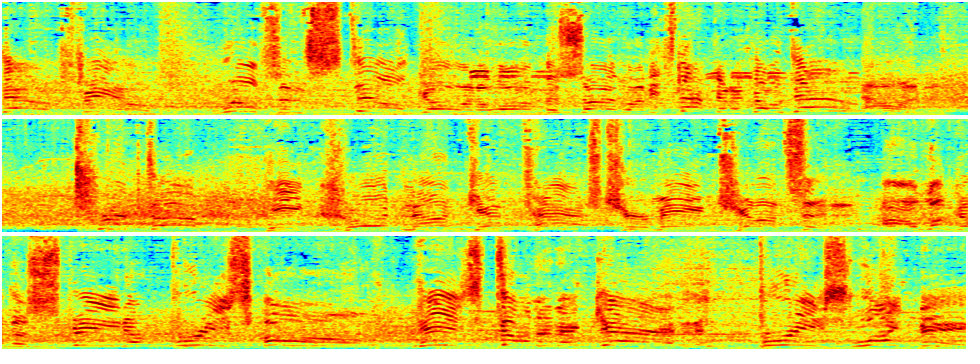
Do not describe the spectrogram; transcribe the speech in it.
downfield. Wilson still going along the sideline. He's not going to go down. Allen tripped up. He could not get past Jermaine Johnson. Oh, look at the speed of Breece Hall. He's done it again. Breece Lightning.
